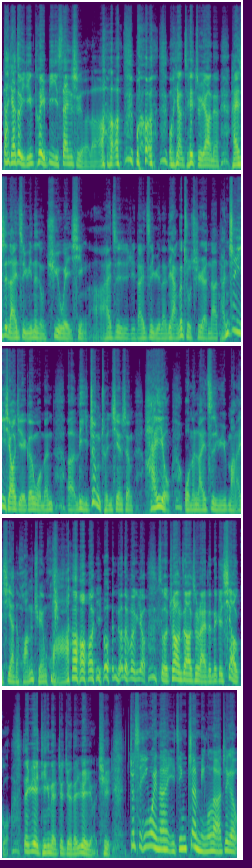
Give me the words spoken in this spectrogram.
大家都已经退避三舍了啊。不，我想最主要呢，还是来自于那种趣味性啊，还是来自于呢两个主持人呢、谭志毅小姐跟我们呃李正淳先生，还有我们来自于马来西亚的黄全华，有很多的朋友所创造出来的那个效果，这越听呢就觉得越有趣。就是因为呢，已经证明了这个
